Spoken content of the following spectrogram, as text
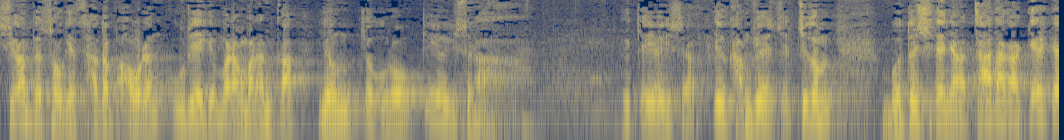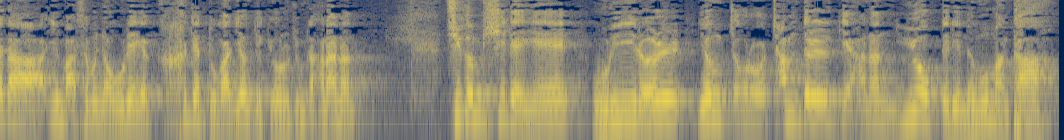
시간표 속에 사도 바울은 우리에게 뭐라고 말합니까? 영적으로 깨어 있어라. 깨어 있어. 이거 강조했죠. 지금 뭐 어떤 시대냐? 자다가 깰 때다. 이 말씀은요, 우리에게 크게 두 가지 영적 교훈을 줍니다. 하나는 지금 시대에 우리를 영적으로 잠들게 하는 유혹들이 너무 많다.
